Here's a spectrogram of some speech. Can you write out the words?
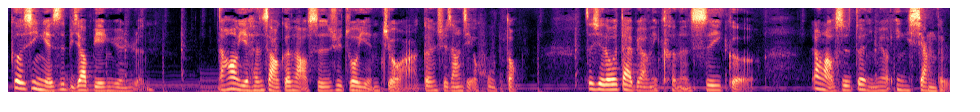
个性也是比较边缘人，然后也很少跟老师去做研究啊，跟学长姐互动。这些都会代表你可能是一个让老师对你没有印象的人。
